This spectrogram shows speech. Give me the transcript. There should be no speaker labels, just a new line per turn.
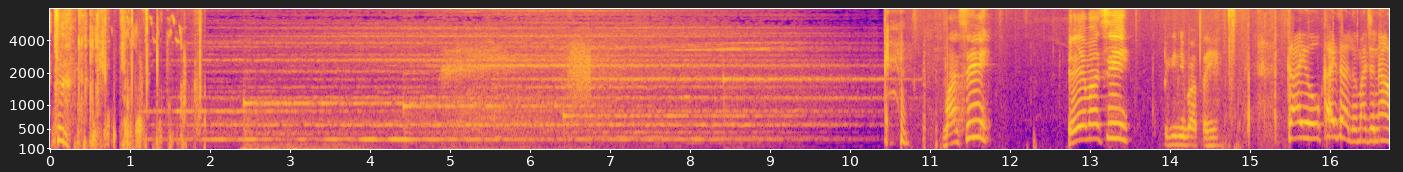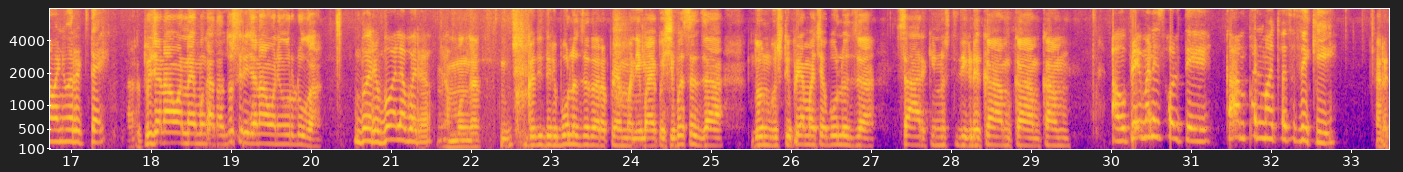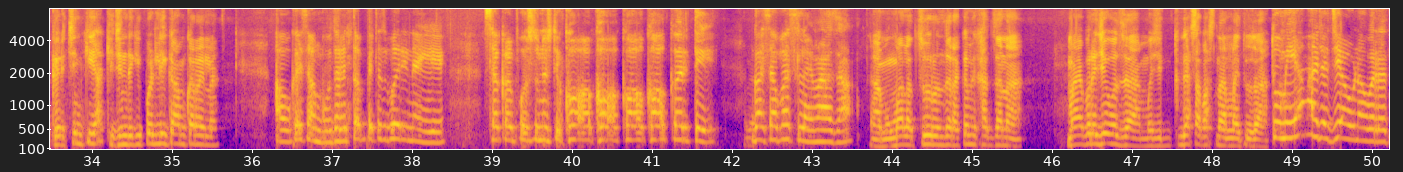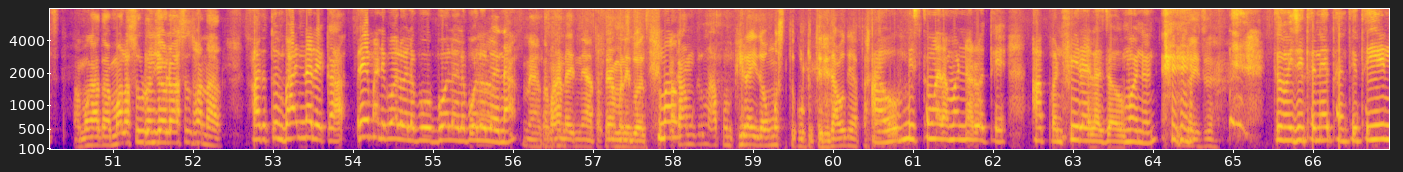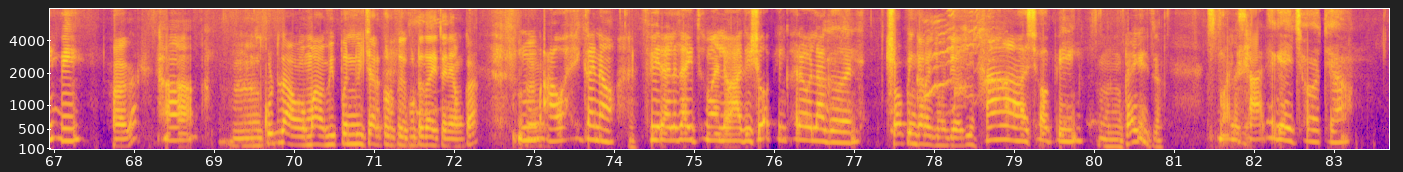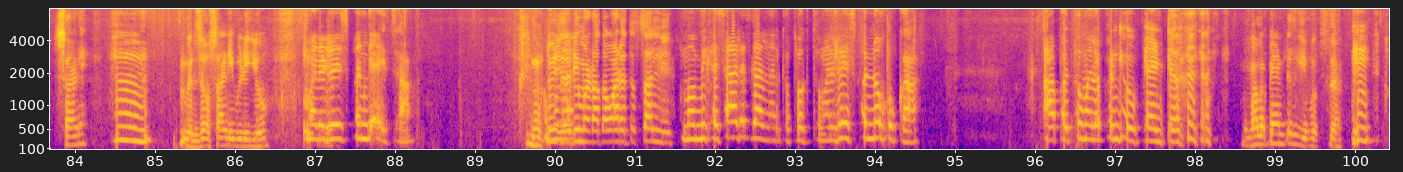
मानसी? ए मानसी! गेली बात ही?
काय हो काय झालं? माझ्या नावाने ओरडताय.
अरे तुझ्या नावाने नाही मग आता दुसरीच्या नावाने ओरडू का?
बरं बोला बरं.
मग कधीतरी बोलत जा जरा प्रेमाने मायपाशी बसत जा. दोन गोष्टी प्रेमाच्या बोलत जा. सारखी नुसती तिकडे काम काम काम.
अहो प्रेमानेच बोलते. काम पण महत्वाचंच आहे की.
अरे करशील की अख्खी जिंदगी पडली काम करायला.
अहो काय सांगू जरा तब्येतच बरी नाहीये. सकाळपासून नुसते खो खो खो खो करते. घसा बसलाय माझा.
हा, मग मला चोरून जरा कमी खात जा ना माया बरं जेवत जा म्हणजे घसा बसणार नाही तुझा.
तुम्ही या माझ्या जेवणावरच.
मग आता मला सोडून जेवलं असंच होणार.
आता तुम्ही भांडणार आहे का? प्रेमाने बोलवायला बो- बोलायला बोलवलंय ना.
नाही आता भांडायचं नाही आता
मग?
काम करून आपण फिरायला जाऊ मस्त कुठेतरी जाऊ दे आता.
अहो मीच तुम्हाला म्हणणार होते आपण फिरायला जाऊ म्हणून.
जायचं?
तुम्ही जिथं नेता तिथं येईन मी.
हा का?
हा.
हम्म, कुठं जावं मा मी पण विचार करतोय कुठं जायचं नेमका?
अहो ऐका ना. फिरायला जायचं म्हणलं आधी शॉपिंग करावं लागल
शॉपिंग करायची म्हणते आधी?
हा शॉपिंग
हम्म, काय घ्यायचं?
मला साड्या घ्यायच्या होत्या.
साडी
हम्म.
बरं जाऊ साडी बिडी घेऊ.
मला ड्रेस पण घ्यायचा.
मग तुझी डिमांड आता वाढतच चालली.
मग मी काय साड्याच घालणार का? फक्त मला ड्रेस पण नको का? आपण तुम्हाला पण घेऊ पॅन्ट.
मला पॅन्टच घे फक्त.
